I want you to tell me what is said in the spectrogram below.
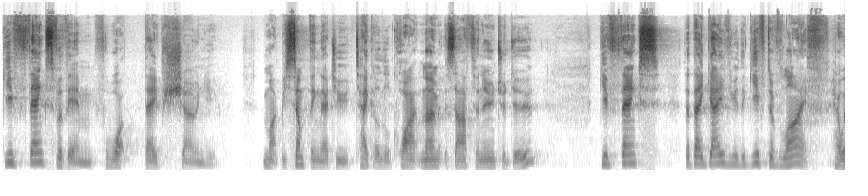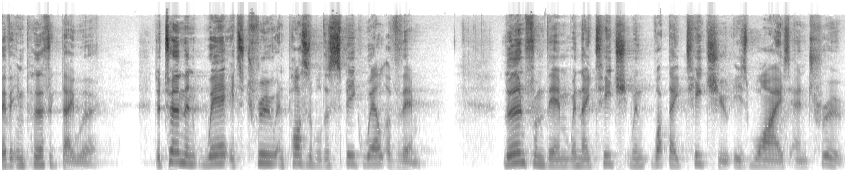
give thanks for them for what they've shown you. It might be something that you take a little quiet moment this afternoon to do. Give thanks that they gave you the gift of life, however imperfect they were. Determine where it's true and possible to speak well of them. Learn from them when they teach when what they teach you is wise and true.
